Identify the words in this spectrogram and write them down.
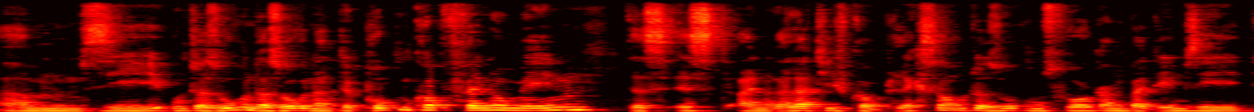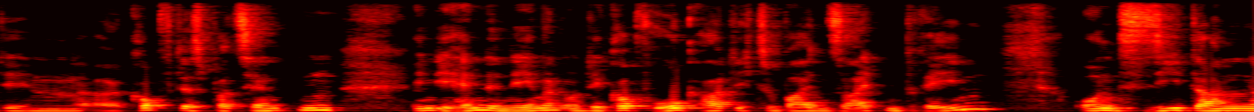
Ähm, sie untersuchen das sogenannte Puppenkopfphänomen. Das ist ein relativ komplexer Untersuchungsvorgang, bei dem Sie den äh, Kopf des Patienten in die Hände nehmen und den Kopf ruckartig zu beiden Seiten drehen und Sie dann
